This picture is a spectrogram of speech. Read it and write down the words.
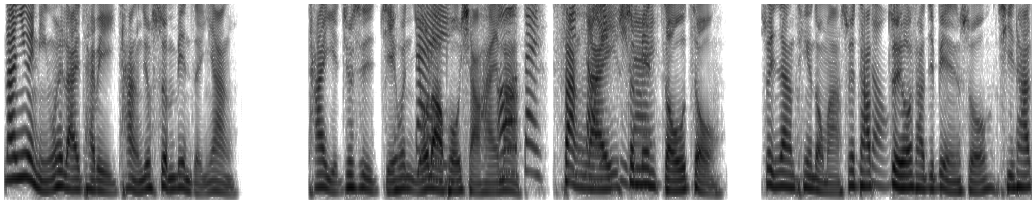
那因为你会来台北一趟，就顺便怎样？他也就是结婚有老婆小孩嘛，上来顺便走走，所以你这样听得懂吗？所以他最后他就变成说，其实他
